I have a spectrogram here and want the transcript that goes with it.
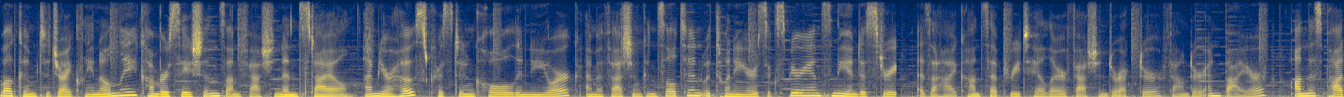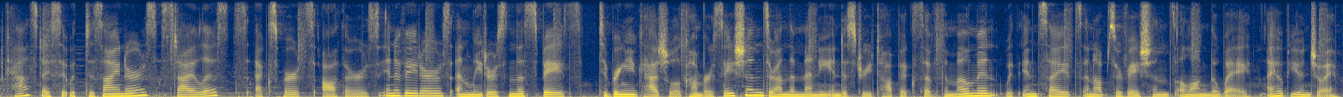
Welcome to Dry Clean Only Conversations on Fashion and Style. I'm your host, Kristen Cole in New York. I'm a fashion consultant with 20 years' experience in the industry as a high concept retailer, fashion director, founder, and buyer. On this podcast, I sit with designers, stylists, experts, authors, innovators, and leaders in the space to bring you casual conversations around the many industry topics of the moment with insights and observations along the way. I hope you enjoy.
